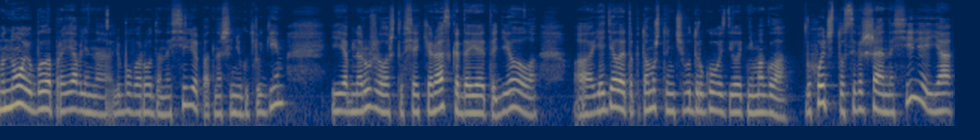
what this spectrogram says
мною было проявлено любого рода насилие по отношению к другим, и обнаружила, что всякий раз, когда я это делала, а, я делала это потому, что ничего другого сделать не могла. Выходит, что совершая насилие, я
